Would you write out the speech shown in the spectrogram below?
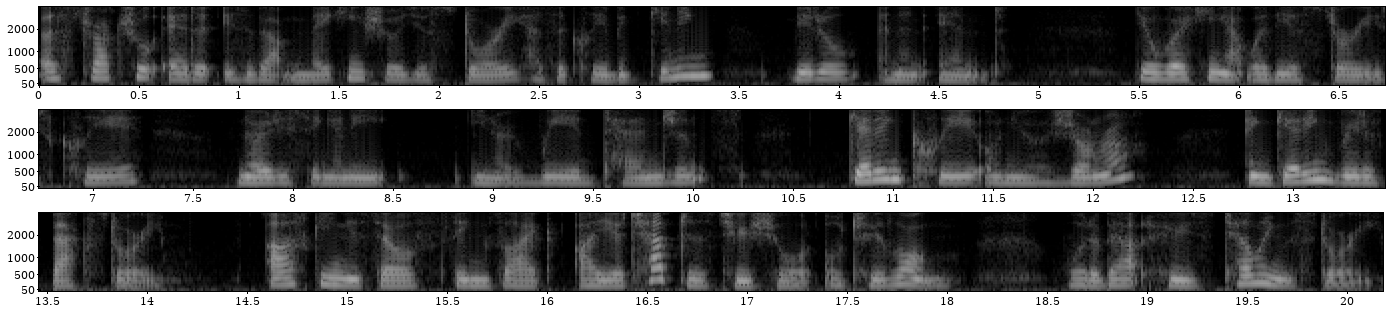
A structural edit is about making sure your story has a clear beginning, middle, and an end. You're working out whether your story is clear, noticing any, you know, weird tangents, getting clear on your genre, and getting rid of backstory. Asking yourself things like Are your chapters too short or too long? What about who's telling the story?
